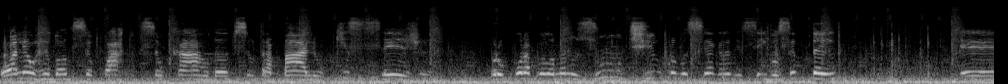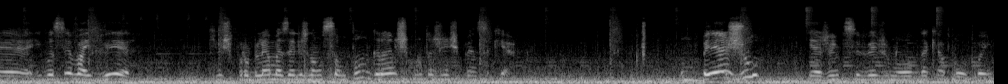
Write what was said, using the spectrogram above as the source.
olha ao redor do seu quarto, do seu carro, do seu trabalho, o que seja. Procura pelo menos um motivo para você agradecer. E você tem. É, e você vai ver que os problemas eles não são tão grandes quanto a gente pensa que é. Um beijo e a gente se vê de novo daqui a pouco, hein?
